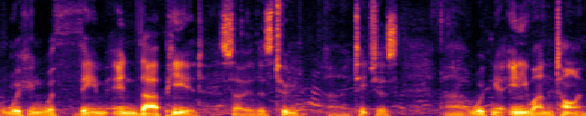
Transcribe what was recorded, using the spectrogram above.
working with them and they're paired. So there's two teachers uh, working at any one time.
